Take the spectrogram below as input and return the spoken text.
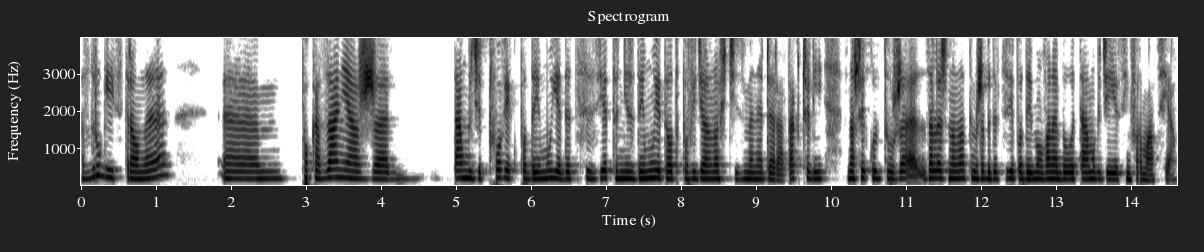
a z drugiej strony pokazania, że tam, gdzie człowiek podejmuje decyzję, to nie zdejmuje to odpowiedzialności z menedżera, tak? Czyli w naszej kulturze zależy nam na tym, żeby decyzje podejmowane były tam, gdzie jest informacja.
